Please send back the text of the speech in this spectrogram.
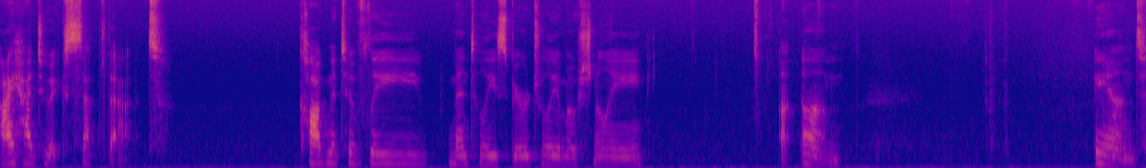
I had to accept that cognitively, mentally, spiritually, emotionally. Uh, um, and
